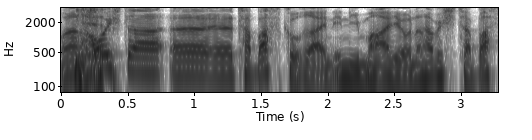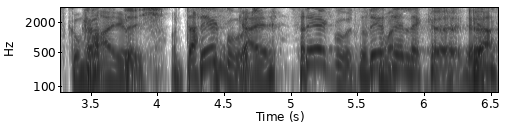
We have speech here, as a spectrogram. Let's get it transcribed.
und dann Ja. hau ich da äh, äh, Tabasco rein in die Mayo und dann habe ich Tabasco Mayo Köstlich. und das sehr ist gut. geil. Sehr gut. sehr, ist sehr mein- lecker. Ja.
